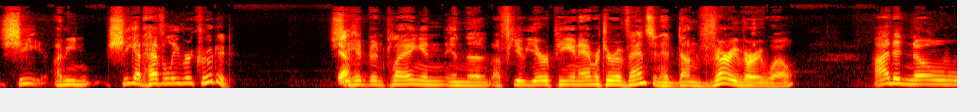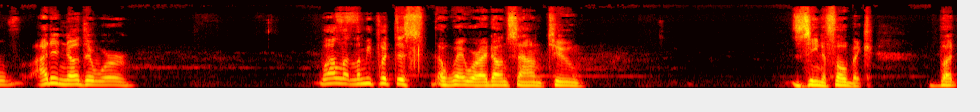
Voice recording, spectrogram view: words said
she, I mean, she got heavily recruited. She yeah. had been playing in, in the, a few European amateur events and had done very, very well. I didn't know, I didn't know there were, well, let, let me put this away where I don't sound too xenophobic, but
